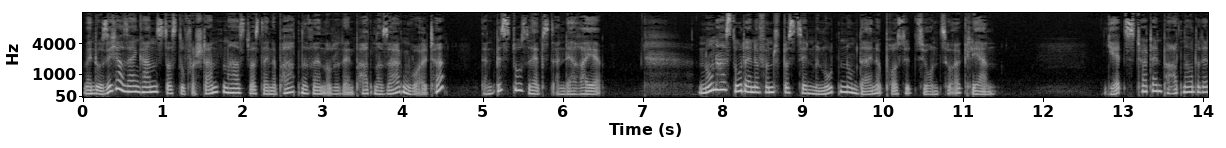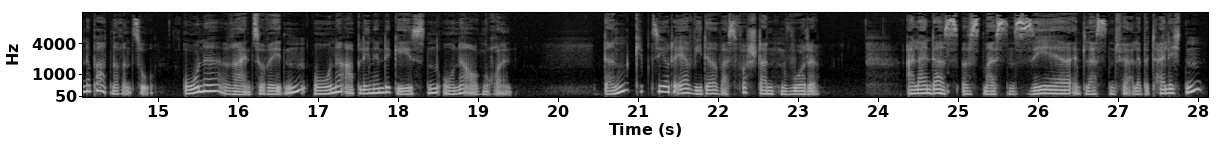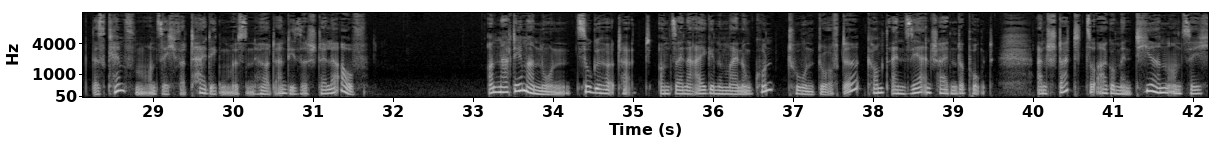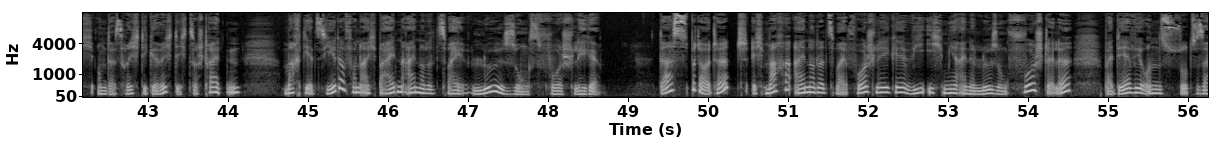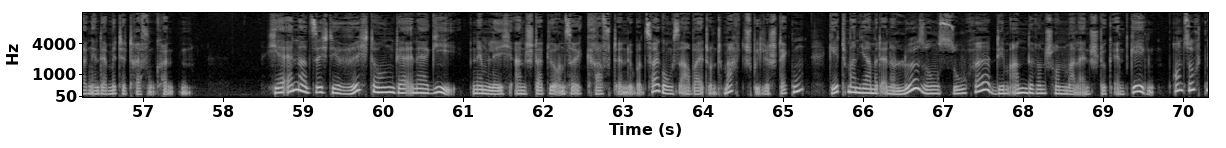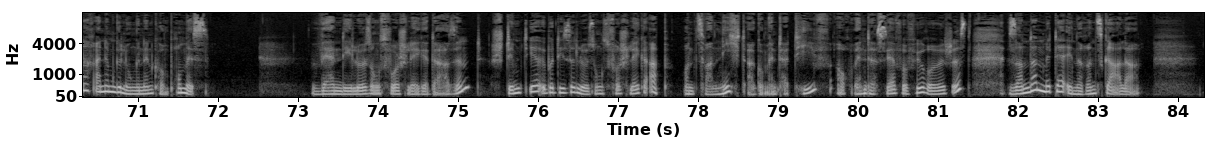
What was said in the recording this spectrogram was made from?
Wenn du sicher sein kannst, dass du verstanden hast, was deine Partnerin oder dein Partner sagen wollte, Dann bist du selbst an der Reihe. Nun hast du deine fünf bis zehn Minuten, um deine Position zu erklären. Jetzt hört dein Partner oder deine Partnerin zu, ohne reinzureden, ohne ablehnende Gesten, ohne Augenrollen. Dann gibt sie oder er wieder, was verstanden wurde. Allein das ist meistens sehr entlastend für alle Beteiligten. Das Kämpfen und sich verteidigen müssen hört an dieser Stelle auf. Und nachdem man nun zugehört hat und seine eigene Meinung kundtun durfte, kommt ein sehr entscheidender Punkt. Anstatt zu argumentieren und sich um das Richtige richtig zu streiten, macht jetzt jeder von euch beiden ein oder zwei Lösungsvorschläge. Das bedeutet, ich mache ein oder zwei Vorschläge, wie ich mir eine Lösung vorstelle, bei der wir uns sozusagen in der Mitte treffen könnten. Hier ändert sich die Richtung der Energie, nämlich anstatt wir unsere Kraft in Überzeugungsarbeit und Machtspiele stecken, geht man ja mit einer Lösungssuche dem anderen schon mal ein Stück entgegen und sucht nach einem gelungenen Kompromiss. Wenn die Lösungsvorschläge da sind, stimmt ihr über diese Lösungsvorschläge ab. Und zwar nicht argumentativ, auch wenn das sehr verführerisch ist, sondern mit der inneren Skala.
